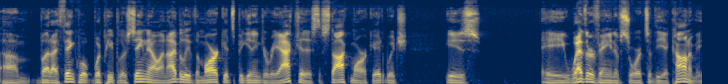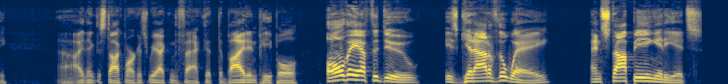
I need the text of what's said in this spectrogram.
Um, but I think what, what people are seeing now, and I believe the market's beginning to react to this, the stock market, which is a weather vane of sorts of the economy. Uh, I think the stock market's reacting to the fact that the Biden people, all they have to do is get out of the way and stop being idiots.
